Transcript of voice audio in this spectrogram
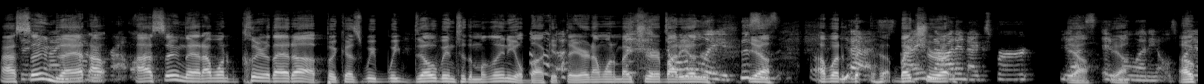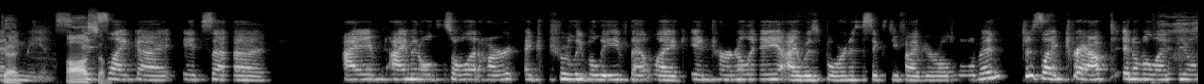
I assume that. I, I, assume that. I want to clear that up because we we dove into the millennial bucket there, and I want to make sure everybody totally. Under, yeah, is, I want to yes, make I'm sure. I'm not an expert. Yes, yeah, in yeah. millennials by okay. any means. Awesome. Uh, it's like a. It's a. I am I'm an old soul at heart. I truly believe that like internally I was born a 65 year old woman, just like trapped in a millennial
